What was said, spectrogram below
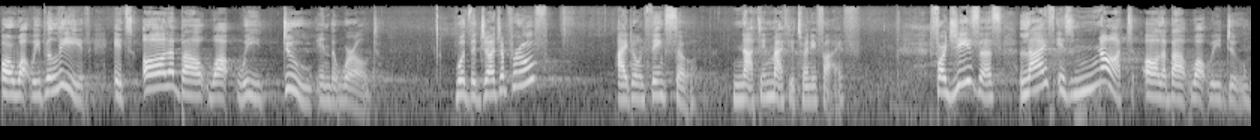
or what we believe. It's all about what we do in the world. Would the judge approve? I don't think so. Not in Matthew 25. For Jesus, life is not all about what we do.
